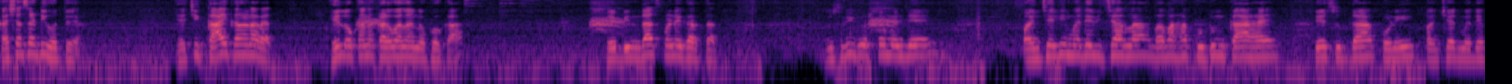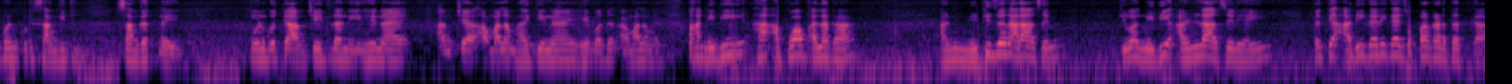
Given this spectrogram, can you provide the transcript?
कशासाठी होतो या याची काय करणार आहेत? हे लोकांना कळवायला नको का? हे बिंदासपणे करतात. दुसरी गोष्ट म्हणजे पंचायतीमध्ये विचारला बाबा हा कुठून काय आहे? ते सुद्धा कोणी पंचायतमध्ये पण कोणी सांगितलं सांगत नाही. कोण बोलते आमच्या इथला नि हे नाही आमच्या आम्हाला माहिती नाही हे बद्दल आम्हाला माहिती हा निधी हा आपोआप आला का? आणि निधी जर आला असेल किंवा निधी आणला असेल ह्याही तर ते अधिकारी काय झोपा काढतात का?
